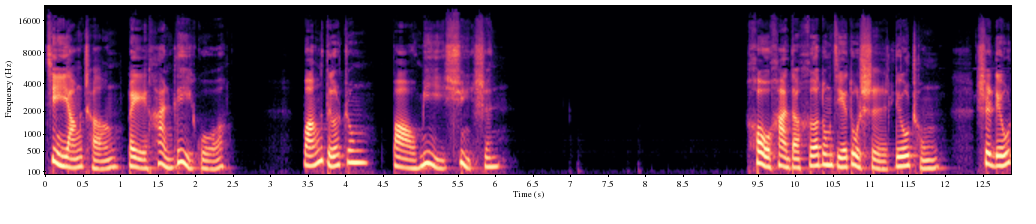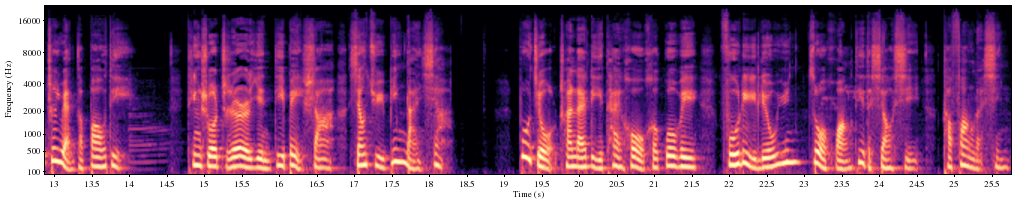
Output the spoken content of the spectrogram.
晋阳城北汉立国，王德忠。保密殉身。后汉的河东节度使刘崇是刘知远的胞弟，听说侄儿隐帝被杀，想举兵南下。不久传来李太后和郭威扶立刘赟做皇帝的消息，他放了心。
